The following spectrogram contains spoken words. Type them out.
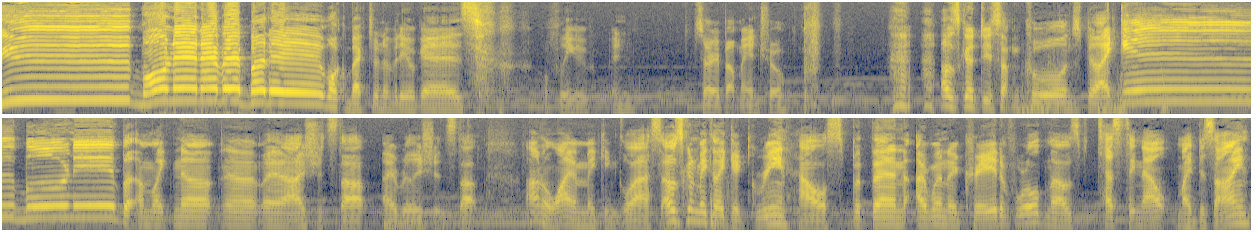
Good morning, everybody! Welcome back to another video, guys. Hopefully you... And sorry about my intro. I was gonna do something cool and just be like, Good morning! But I'm like, no, no, I should stop. I really should stop. I don't know why I'm making glass. I was gonna make like a greenhouse, but then I went to Creative World and I was testing out my design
